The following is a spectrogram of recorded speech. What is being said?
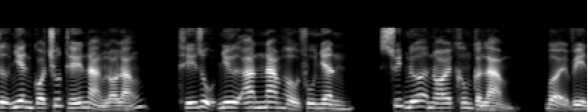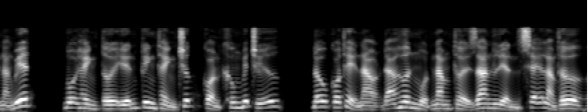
tự nhiên có chút thế nàng lo lắng, thí dụ như An Nam Hầu Phu Nhân, suýt nữa nói không cần làm, bởi vì nàng biết, bội hành tới Yến Kinh Thành trước còn không biết chữ, đâu có thể nào đã hơn một năm thời gian liền sẽ làm thơ.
